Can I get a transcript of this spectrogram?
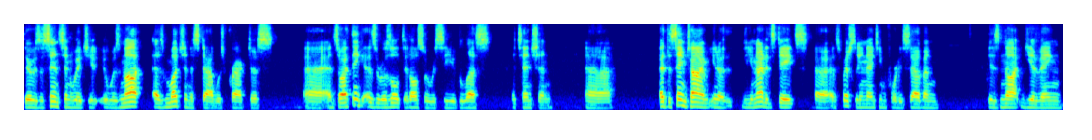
there was a sense in which it, it was not as much an established practice. Uh, and so I think as a result, it also received less attention. Uh, at the same time, you know, the United States, uh, especially in 1947, is not giving,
